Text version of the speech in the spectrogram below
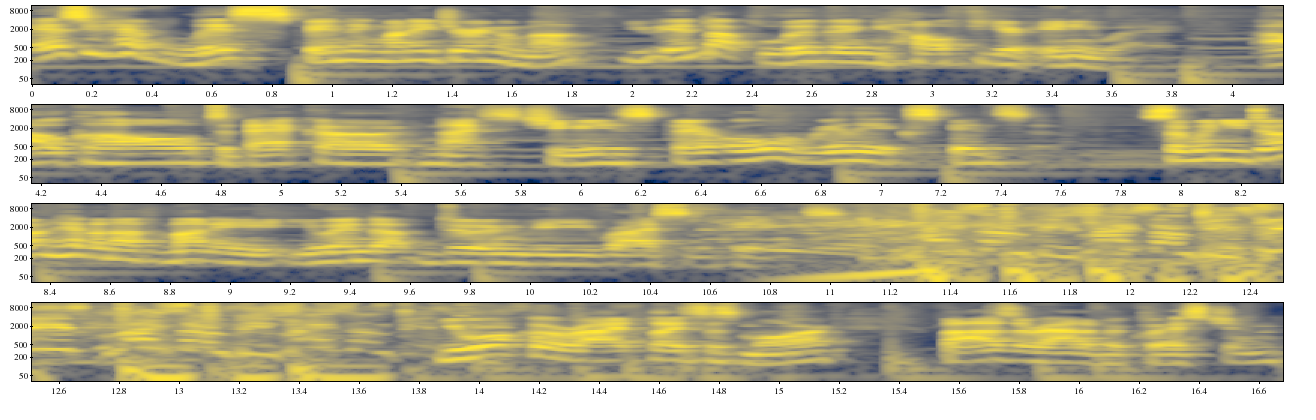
As you have less spending money during a month, you end up living healthier anyway. Alcohol, tobacco, nice cheese, they're all really expensive. So when you don't have enough money, you end up doing the rice and peas. You walk or ride places more, bars are out of a question.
